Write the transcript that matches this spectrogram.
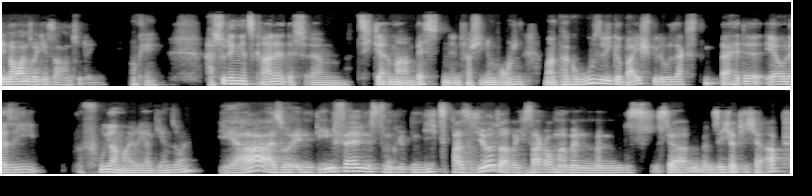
genau an solche Sachen zu denken. Okay. Hast du denn jetzt gerade, das ähm, zieht ja immer am besten in verschiedenen Branchen, mal ein paar gruselige Beispiele, wo du sagst, da hätte er oder sie früher mal reagieren sollen? Ja, also in den Fällen ist zum Glück nichts passiert, aber ich sage auch mal, man, man, das ist ja, man sichert dich ja ab,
